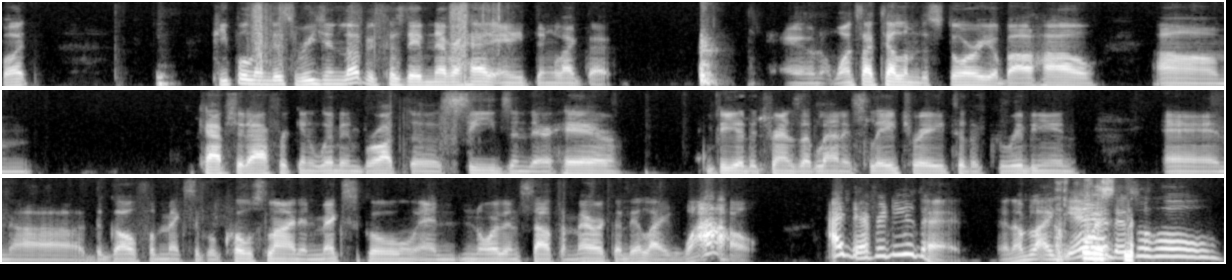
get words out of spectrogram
but people in this region love it because they've never had anything like that. And once I tell them the story about how Um, captured African women brought the seeds in their hair via the transatlantic slave trade to the Caribbean and uh, the Gulf of Mexico coastline in Mexico and northern South America. They're like, wow, I never knew that. And I'm like, yeah, there's a whole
